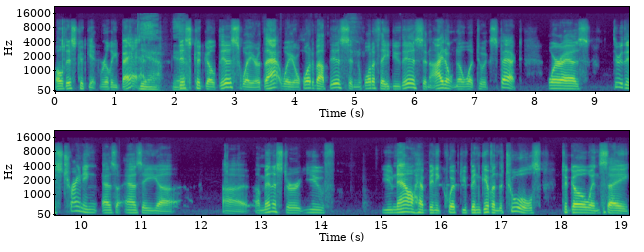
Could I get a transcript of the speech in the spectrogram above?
oh, this could get really bad. Yeah, yeah. This could go this way or that way, or what about this? And what if they do this? And I don't know what to expect. Whereas, through this training as as a uh, uh, a minister, you've you now have been equipped. You've been given the tools to go and say,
